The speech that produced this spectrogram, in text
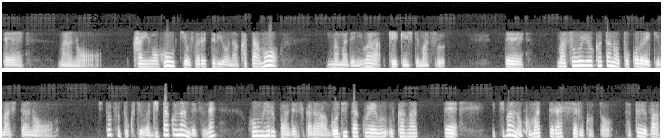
で、まあ、あの介護放棄をされているような方も今までには経験してます。で、まあ、そういう方のところへ行きましてあの一つ特徴は自宅なんですね。ホームヘルパーですからご自宅へ伺って一番の困ってらっしゃること。例えば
